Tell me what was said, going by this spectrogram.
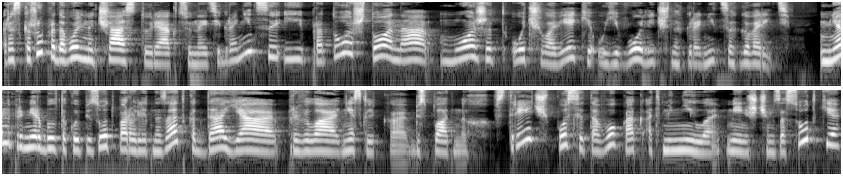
Расскажу про довольно частую реакцию на эти границы и про то, что она может о человеке, о его личных границах говорить. У меня, например, был такой эпизод пару лет назад, когда я провела несколько бесплатных встреч после того, как отменила меньше, чем за сутки,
